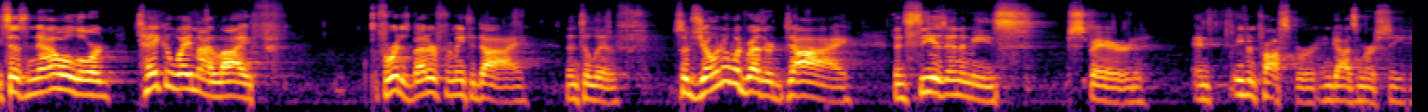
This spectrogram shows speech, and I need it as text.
He says, Now, O Lord, take away my life, for it is better for me to die than to live. So Jonah would rather die than see his enemies spared and even prosper in God's mercy.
